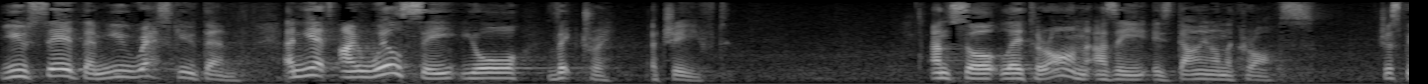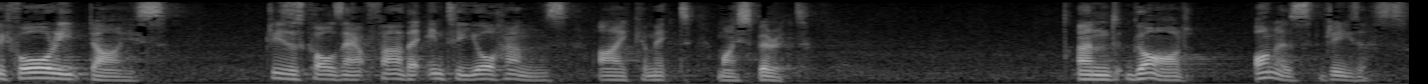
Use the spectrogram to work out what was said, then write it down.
you saved them, you rescued them. And yet I will see your victory achieved. And so later on, as he is dying on the cross, just before he dies, Jesus calls out, Father, into your hands I commit my spirit. And God honours Jesus.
